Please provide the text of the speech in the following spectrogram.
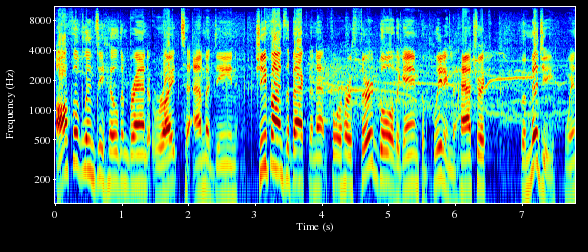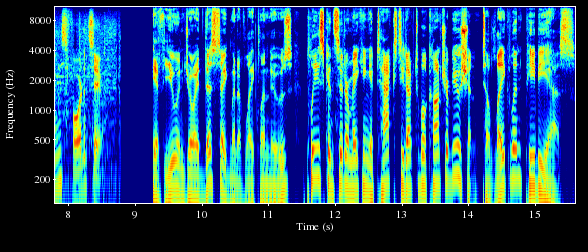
off of Lindsay Hildenbrand right to Emma Dean. She finds the back of the net for her third goal of the game, completing the hat trick. Bemidji wins 4-2. If you enjoyed this segment of Lakeland News, please consider making a tax-deductible contribution to Lakeland PBS.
